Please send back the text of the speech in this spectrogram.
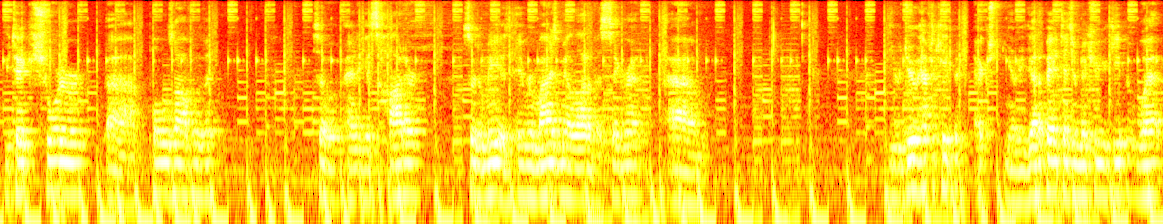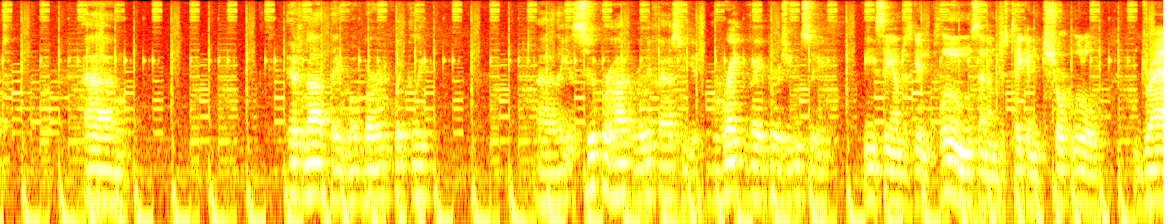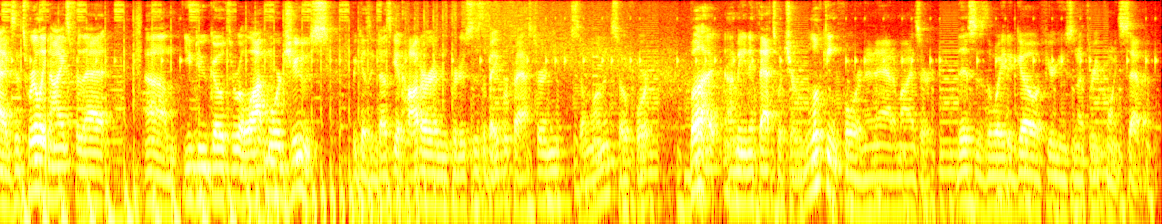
You take shorter uh, pulls off of it, so and it gets hotter. So to me, it, it reminds me a lot of a cigarette. Um, you do have to keep it extra, you know, you got to pay attention, make sure you keep it wet. Um, if not, they will burn quickly. Uh, they get super hot really fast. You get great vapor, as you can see. You can see I'm just getting plumes and I'm just taking short little drags. It's really nice for that. Um, you do go through a lot more juice because it does get hotter and produces the vapor faster and so on and so forth. But, I mean, if that's what you're looking for in an atomizer, this is the way to go if you're using a 3.7.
